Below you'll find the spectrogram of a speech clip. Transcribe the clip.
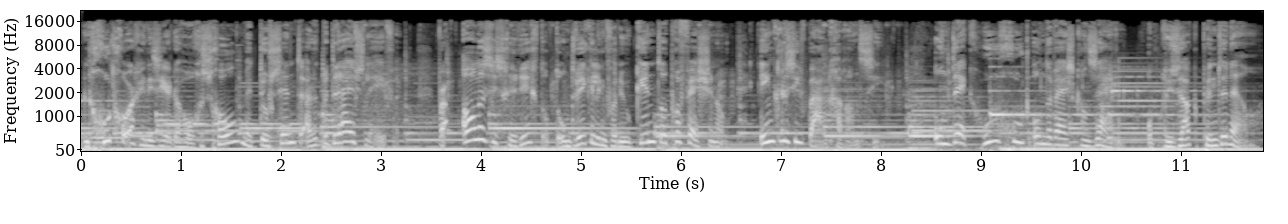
Een goed georganiseerde hogeschool met docenten uit het bedrijfsleven. Waar alles is gericht op de ontwikkeling van uw kind tot professional. Inclusief baangarantie. Ontdek hoe goed onderwijs kan zijn op luzak.nl.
